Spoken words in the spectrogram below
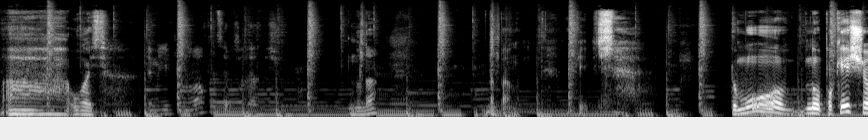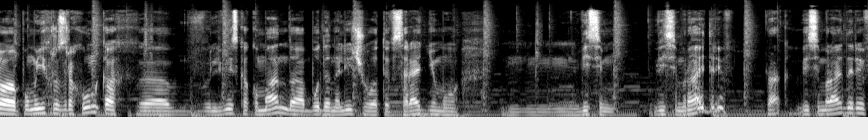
А, ось. Ти мені планував про це розказати? Ну да. Напевно. Окей. Тому, ну, поки що, по моїх розрахунках, е, львівська команда буде налічувати в середньому 8, 8 райдерів. Так, 8 райдерів.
